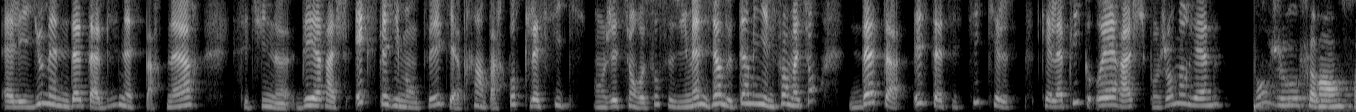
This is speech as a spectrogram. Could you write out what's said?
Elle est Human Data Business Partner. C'est une DRH expérimentée qui, après un parcours classique en gestion ressources humaines, vient de terminer une formation data et statistique qu'elle applique au RH. Bonjour Morgane. Bonjour Florence.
